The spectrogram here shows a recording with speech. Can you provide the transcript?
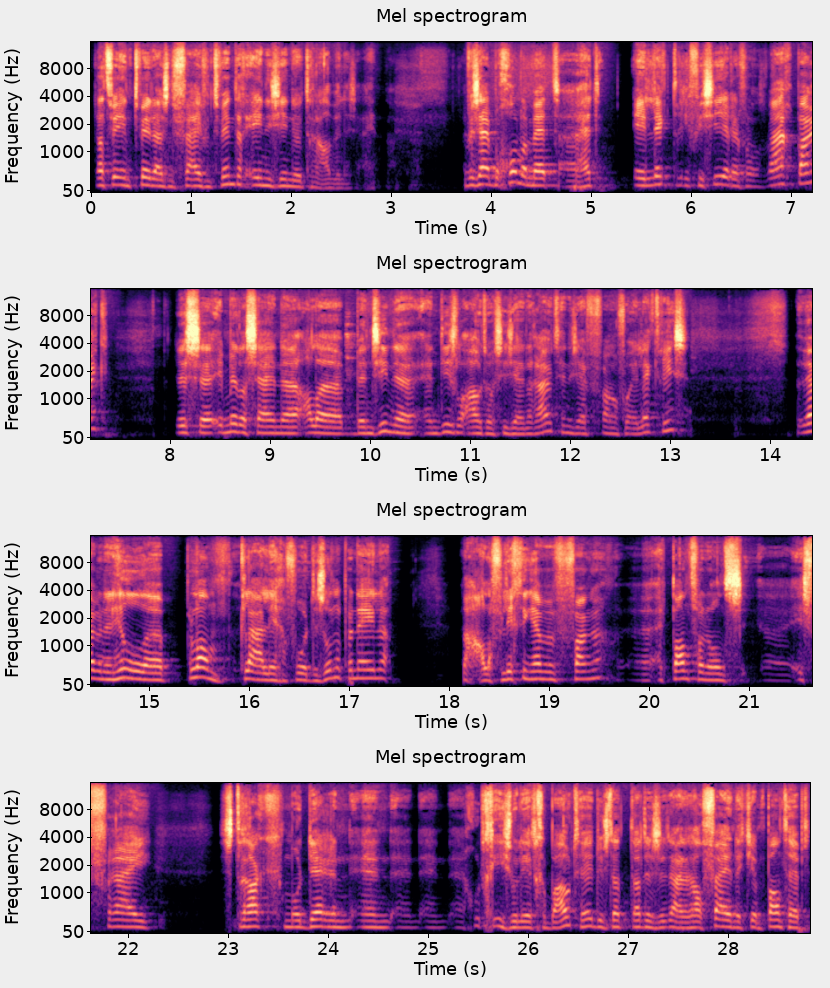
dat we in 2025 energie-neutraal willen zijn. We zijn begonnen met uh, het elektrificeren van ons wagenpark. Dus uh, inmiddels zijn uh, alle benzine- en dieselauto's die zijn eruit en die zijn vervangen voor elektrisch. We hebben een heel plan klaar liggen voor de zonnepanelen. Nou, alle verlichting hebben we vervangen. Het pand van ons is vrij strak, modern en, en, en goed geïsoleerd gebouwd. Hè. Dus dat, dat, is, nou, dat is al fijn dat je een pand hebt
